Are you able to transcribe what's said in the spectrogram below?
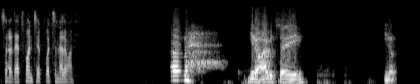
So that's one tip. What's another one? Um, you know, I would say, you know,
